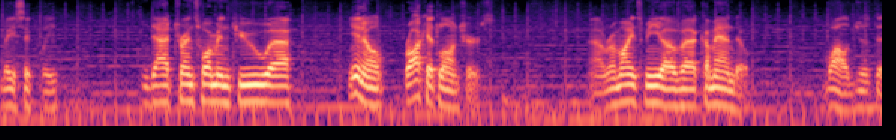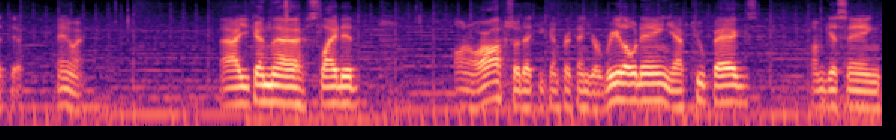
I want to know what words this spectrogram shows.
basically, that transform into, you know, rocket launchers. Reminds me of Commando. Well, just the tip. Anyway. Uh, you can uh, slide it on or off so that you can pretend you're reloading. You have two pegs. I'm guessing,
